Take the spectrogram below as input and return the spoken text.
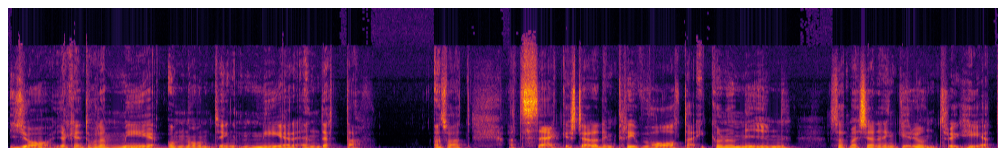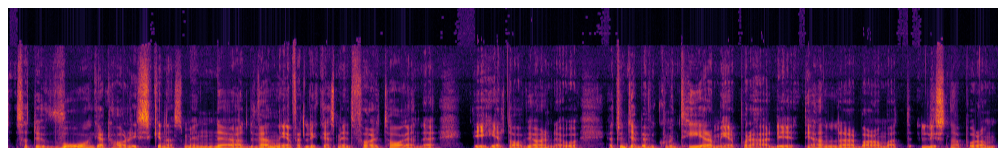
Ja, jag kan inte hålla med om någonting mer än detta. Alltså att, att säkerställa den privata ekonomin så att man känner en grundtrygghet så att du vågar ta riskerna som är nödvändiga för att lyckas med ett företagande. Det är helt avgörande och jag tror inte jag behöver kommentera mer på det här. Det, det handlar bara om att lyssna på de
